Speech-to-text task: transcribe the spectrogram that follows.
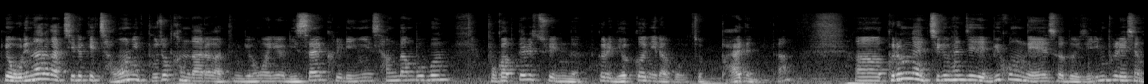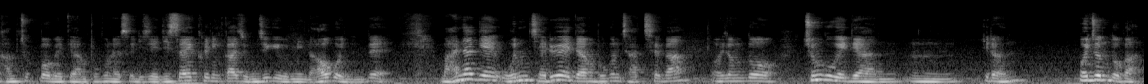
그러니까 우리나라 같이 이렇게 자원이 부족한 나라 같은 경우에 리사이클링이 상당 부분 부각될 수 있는 그런 여건이라고 좀 봐야 됩니다 어, 그러면 지금 현재 미국 내에서도 이제 인플레이션 감축법에 대한 부분에서 이제 리사이클링까지 움직임이 나오고 있는데 만약에 원재료에 대한 부분 자체가 어느 정도 중국에 대한 음, 이런 의존도가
